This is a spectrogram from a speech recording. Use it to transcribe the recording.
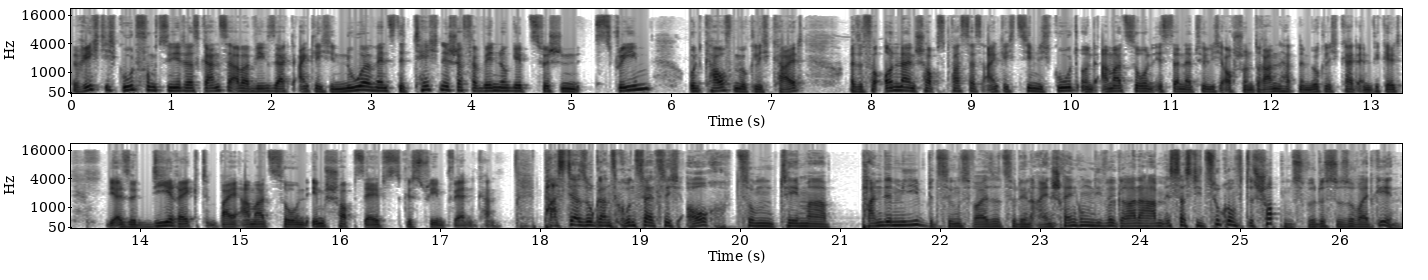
Richtig gut funktioniert das Ganze, aber wie gesagt, eigentlich nur, wenn es eine technische Verbindung gibt zwischen Stream und Kaufmöglichkeit. Also für Online-Shops passt das eigentlich ziemlich gut und Amazon ist dann natürlich auch schon dran, hat eine Möglichkeit entwickelt, die also direkt bei Amazon im Shop selbst gestreamt werden kann. Passt ja so ganz grundsätzlich auch zum Thema Pandemie beziehungsweise zu den Einschränkungen, die wir gerade haben. Ist das die Zukunft des Shoppens? Würdest du so weit gehen?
